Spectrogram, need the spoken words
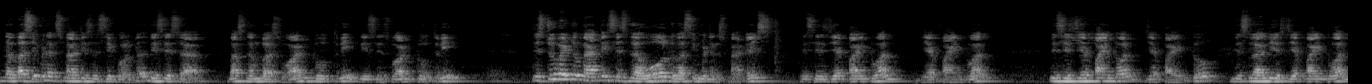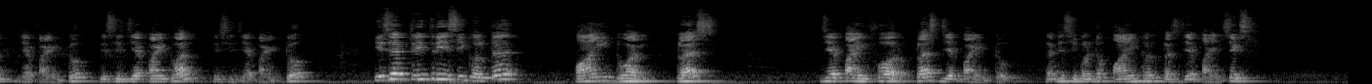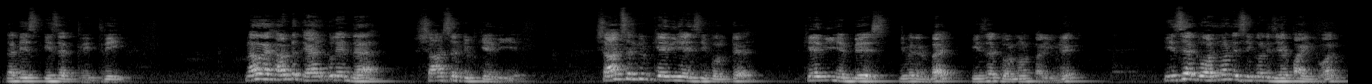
The bus impedance matrix is equal to this is a bus numbers 1, 2, 3. This is 1, 2, 3. This 2 by 2 matrix is the old bus impedance matrix. This is J.1, J.1. This is J.1, J.2. This value is J.1, J.2. This is J.1, this is J.2. Z33 is equal to 0.1 plus J.4 plus J.2. That is equal to 0.1 plus J.6. That is Z33. Now I have to calculate the short circuit KVA. Short circuit KVA is equal to KVA base divided by Z11 per unit. Z11 is equal to J.1.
